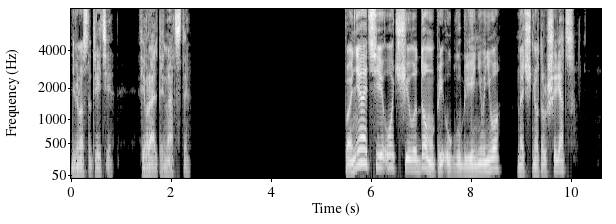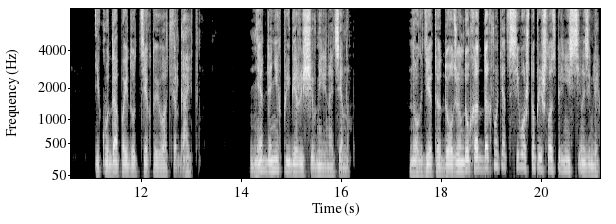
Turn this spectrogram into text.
93. Февраль 13. Понятие отчего дома при углублении в него начнет расширяться. И куда пойдут те, кто его отвергает? Нет для них прибежища в мире надземном. Но где-то должен дух отдохнуть от всего, что пришлось перенести на земле.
